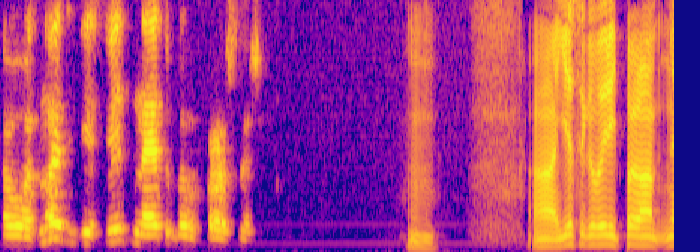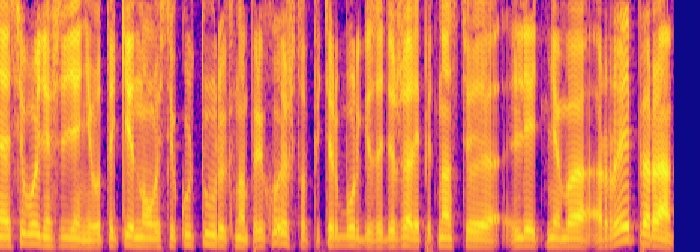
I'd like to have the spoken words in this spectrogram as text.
Вот. Но это действительно, это было в прошлой жизни. А, если говорить про э, сегодняшний день, вот такие новости культуры к нам приходят, что в Петербурге задержали 15-летнего рэпера,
